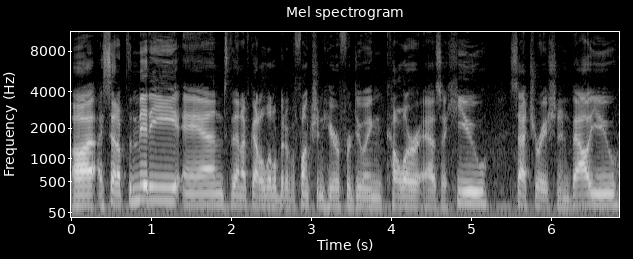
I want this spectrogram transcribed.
Uh, I set up the MIDI and then I've got a little bit of a function here for doing color as a hue, saturation and value.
